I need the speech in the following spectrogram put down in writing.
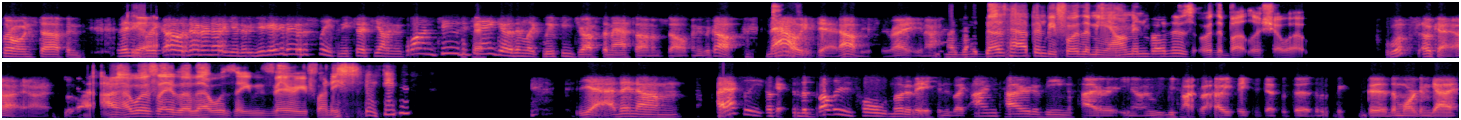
throwing stuff and, and then he's Yeah. like, oh no no no, you're you're gonna go to sleep. And he starts yelling like one two to Okay. Jango. Then like Luffy drops the mask on himself and he's like, oh now he's dead, obviously, right? You know. That does happen before the Meowban brothers or the Butler show up. Whoops. Okay. All right. All right. So, I, I will say though that was a very funny scene. Yeah, and then um, I actually okay. So the butler's whole motivation is like, I'm tired of being a pirate, you know. And we, we talked about how he faked his death with the the, the the Morgan guy.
